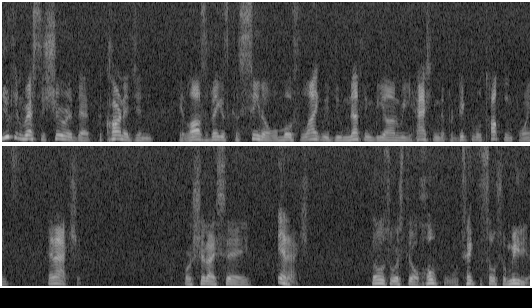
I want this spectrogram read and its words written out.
you can rest assured that the carnage in a Las Vegas casino will most likely do nothing beyond rehashing the predictable talking points and action. Or should I say, inaction. Those who are still hopeful will take to social media,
